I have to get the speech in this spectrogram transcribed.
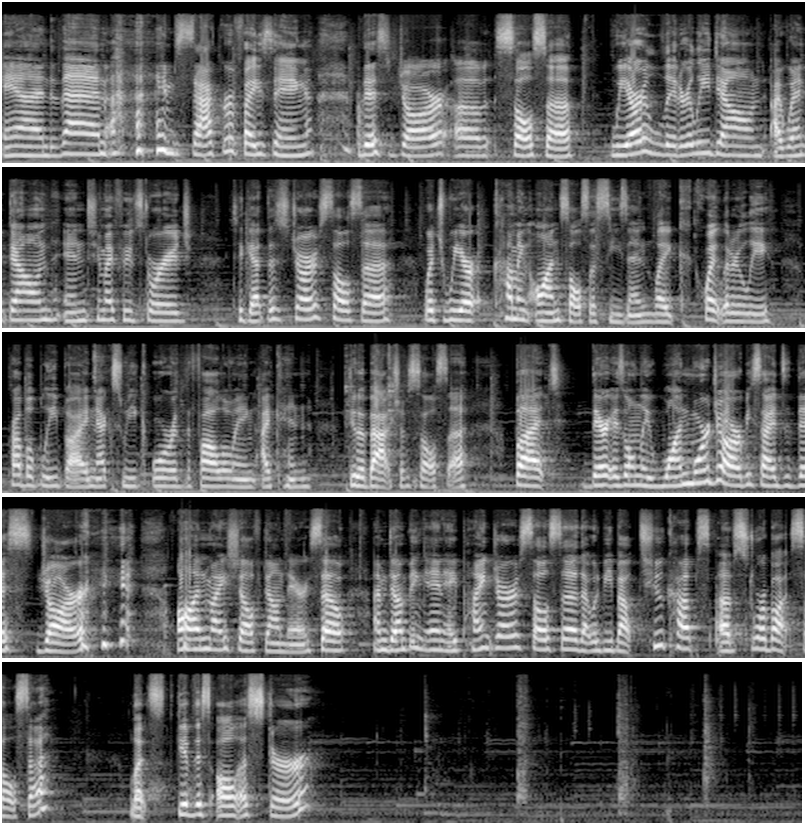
And then I'm sacrificing this jar of salsa We are literally down, I went down into my food storage to get this jar of salsa, which we are coming on salsa season, like quite literally, probably by next week or the following, I can do a batch of salsa. But there is only one more jar besides this jar on my shelf down there. So I'm dumping in a pint jar of salsa. That would be about two cups of store-bought salsa. Let's give this all a stir.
